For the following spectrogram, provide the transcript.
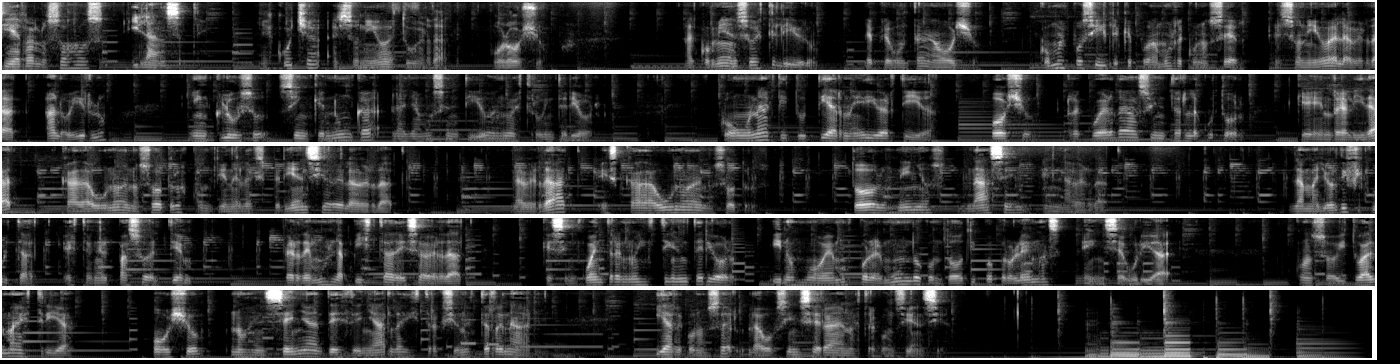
Cierra los ojos y lánzate. Escucha el sonido de tu verdad, por Osho. Al comienzo de este libro le preguntan a Osho, ¿cómo es posible que podamos reconocer el sonido de la verdad al oírlo, incluso sin que nunca la hayamos sentido en nuestro interior? Con una actitud tierna y divertida, Osho recuerda a su interlocutor que en realidad cada uno de nosotros contiene la experiencia de la verdad. La verdad es cada uno de nosotros. Todos los niños nacen en la verdad. La mayor dificultad está en el paso del tiempo. Perdemos la pista de esa verdad que se encuentra en nuestro interior y nos movemos por el mundo con todo tipo de problemas e inseguridades. Con su habitual maestría, Osho nos enseña a desdeñar las distracciones terrenales y a reconocer la voz sincera de nuestra conciencia.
